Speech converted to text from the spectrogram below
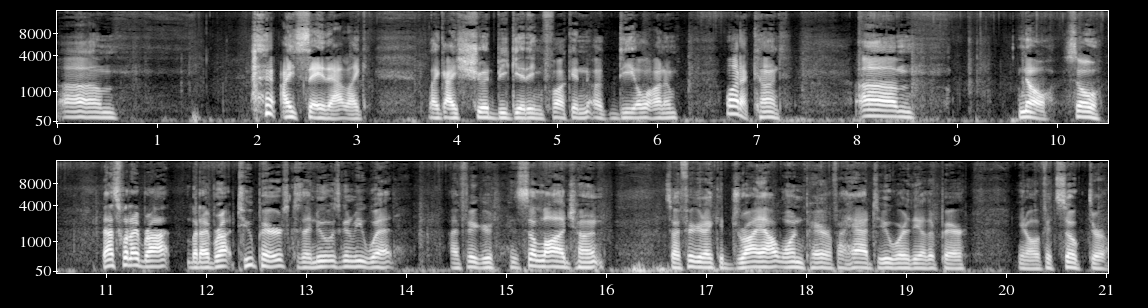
Um, I say that like like I should be getting fucking a deal on them. What a cunt. Um, no, so that's what I brought, but I brought two pairs because I knew it was going to be wet. I figured it's a lodge hunt, so I figured I could dry out one pair if I had to, wear the other pair, you know, if it's soaked through.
